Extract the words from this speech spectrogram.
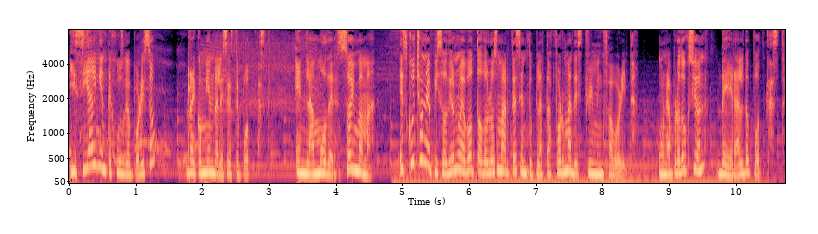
Y si alguien te juzga por eso, recomiéndales este podcast. En La Moder, soy mamá. Escucha un episodio nuevo todos los martes en tu plataforma de streaming favorita. Una producción de Heraldo Podcast.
